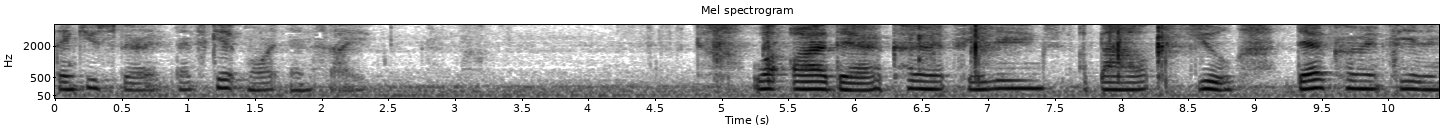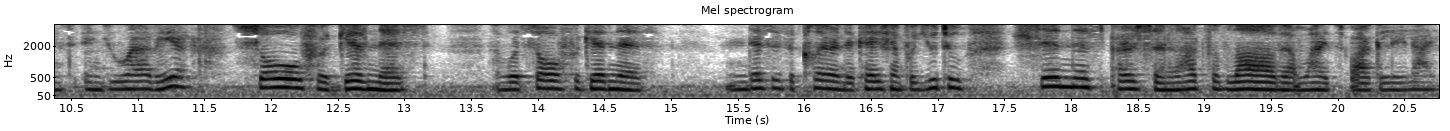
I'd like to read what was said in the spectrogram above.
Thank you, Spirit. Let's get more insight. What are their current feelings about you? Their current feelings. And you have here soul forgiveness. And with soul forgiveness, this is a clear indication for you to send this person lots of love and white sparkly light.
